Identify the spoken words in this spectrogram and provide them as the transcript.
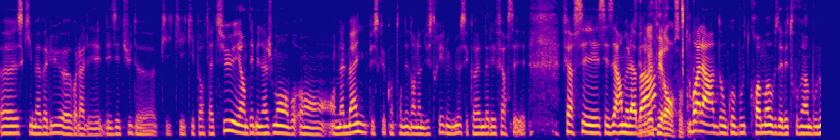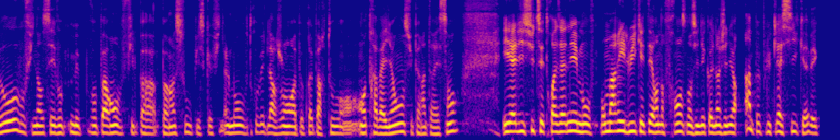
Euh, ce qui m'a valu euh, voilà, les, études euh, qui, qui, portent là-dessus et un déménagement en, Allemagne, puisque quand on est dans l'industrie, le mieux c'est quand même d'aller faire ses, faire ses, armes là-bas. C'est référence en tout cas. Voilà, donc au bout de trois mois, vous avez trouvé un boulot, vous financez, vos, vos parents vous filent pas, pas un sou, puisque finalement vous trouvez de l'argent à peu près partout en, travaillant, super intéressant. Et à l'issue de ces trois années, mon, mon, mari, lui qui était en France dans une école d'ingénieur un peu plus classique, avec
